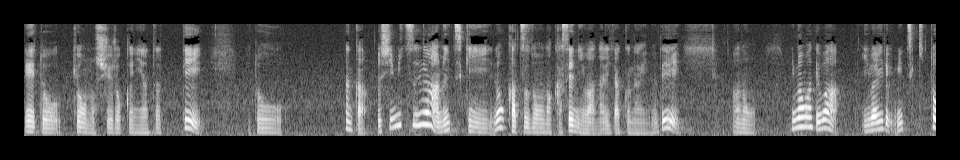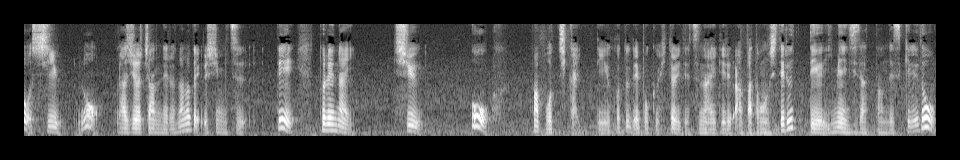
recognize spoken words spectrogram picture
えっと今日の収録にあたってえっとなんか牛光が美月の活動の枷にはなりたくないのであの今まではいわゆる美月と私のラジオチャンネルなので牛光で取れない週を、まあ、ぼっち会っていうことで僕一人でつないでるあバトンしてるっていうイメージだったんですけれど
